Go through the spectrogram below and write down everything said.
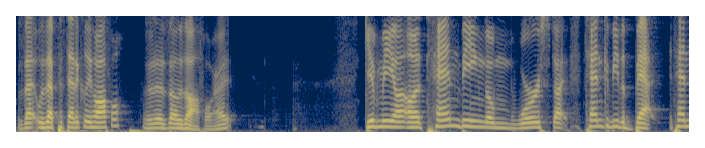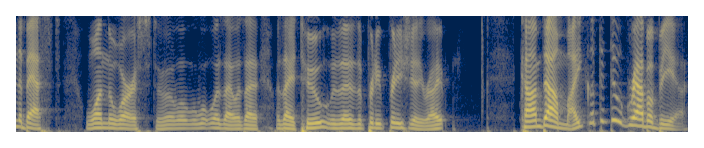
Was that was that pathetically awful? That was, awful, right? Give me a, a ten being the worst. I, ten could be the bet. Ten the best. One the worst. What, what- was I? Was I was I a two? Was was a pretty pretty shitty, right? Calm down, Mike. Let the dude grab a beer.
